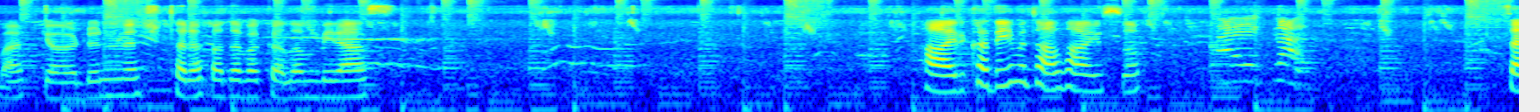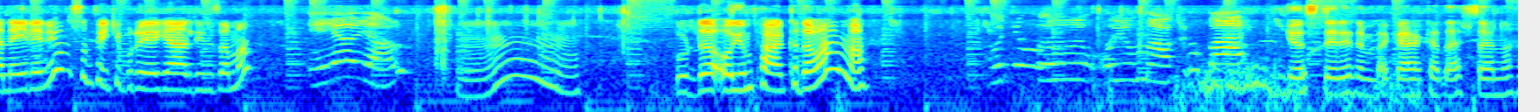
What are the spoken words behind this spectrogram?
Bak gördün mü? Şu tarafa da bakalım biraz. Harika değil mi Talha Yusuf? Harika. Sen eğleniyor musun peki buraya geldiğin zaman? Yürüyorum. Hmm. Burada oyun parkı da var mı? Oyun hakkı var. Gösteririm bak arkadaşlarına.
